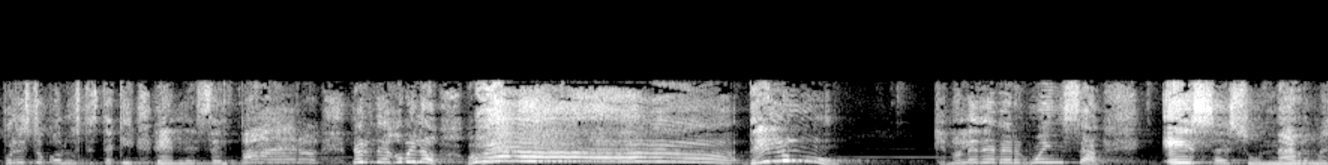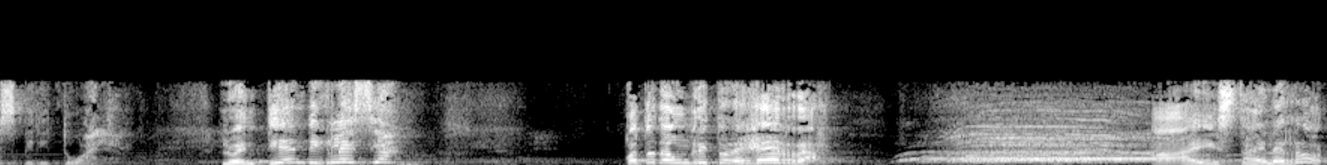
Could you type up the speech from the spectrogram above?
Por eso cuando usted está aquí, Él es el Padre de júbilo. Delo. Que no le dé vergüenza. Esa es un arma espiritual. ¿Lo entiende, iglesia? ¿Cuánto da un grito de guerra? Ahí está el error.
